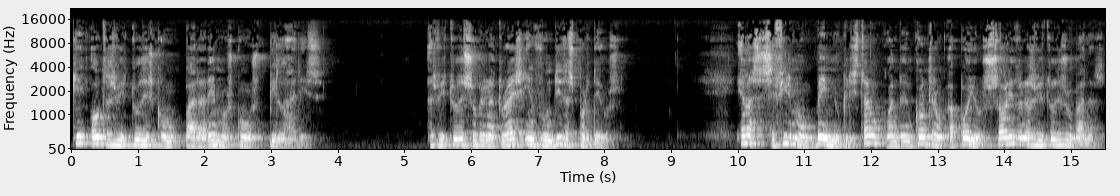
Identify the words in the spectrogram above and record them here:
que outras virtudes compararemos com os pilares? As virtudes sobrenaturais infundidas por Deus. Elas se firmam bem no cristão quando encontram apoio sólido nas virtudes humanas,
